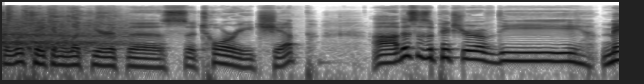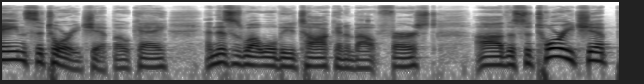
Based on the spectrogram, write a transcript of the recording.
So we're taking a look here at the Satori chip. Uh, this is a picture of the main Satori chip, okay? And this is what we'll be talking about first. Uh, the Satori chip,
